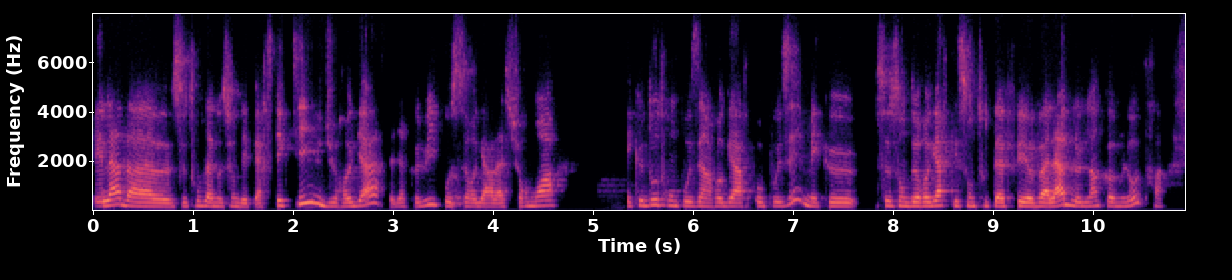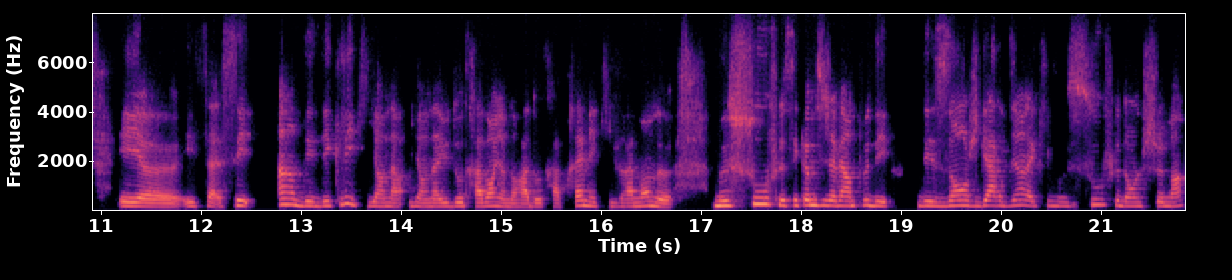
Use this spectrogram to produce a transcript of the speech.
Et là, bah, euh, se trouve la notion des perspectives, du regard, c'est-à-dire que lui, il pose ce regard-là sur moi et que d'autres ont posé un regard opposé, mais que ce sont deux regards qui sont tout à fait euh, valables l'un comme l'autre. Et, euh, et ça, c'est un des déclics. Il y en a, il y en a eu d'autres avant, il y en aura d'autres après, mais qui vraiment me, me souffle. C'est comme si j'avais un peu des, des anges gardiens là, qui me soufflent dans le chemin.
